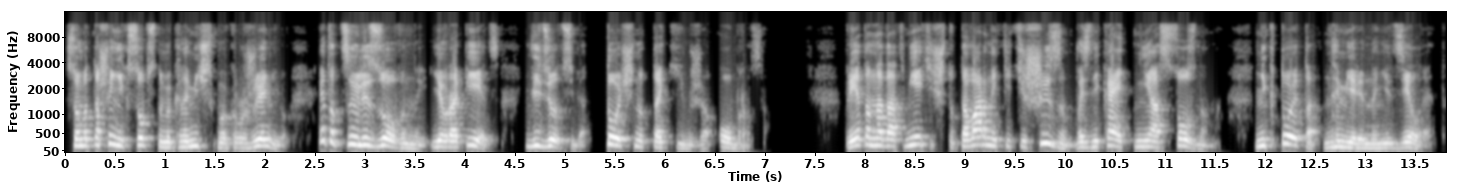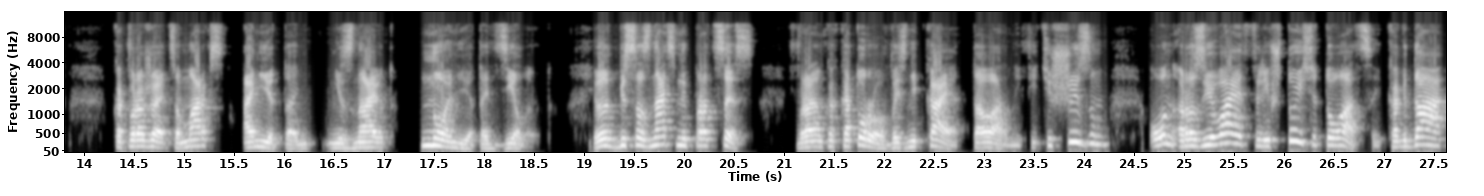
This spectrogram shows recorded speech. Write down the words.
в своем отношении к собственному экономическому окружению, этот цивилизованный европеец ведет себя точно таким же образом. При этом надо отметить, что товарный фетишизм возникает неосознанно. Никто это намеренно не делает. Как выражается Маркс, они это не знают, но они это делают. И вот этот бессознательный процесс, в рамках которого возникает товарный фетишизм, он развивается лишь в той ситуации, когда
